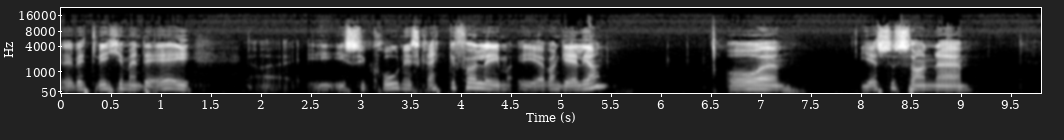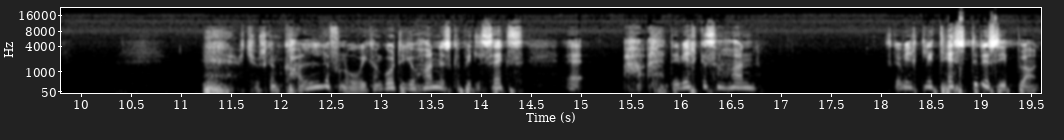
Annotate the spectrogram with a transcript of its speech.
Det vet vi ikke, men det er i, i, i sykronisk rekkefølge i, i evangeliene. Og uh, Jesus han uh, Jeg vet ikke hva vi kan kalle det for noe. Vi kan gå til Johannes kapittel 6. Uh, eh, det virker som han skal virkelig teste disiplene.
